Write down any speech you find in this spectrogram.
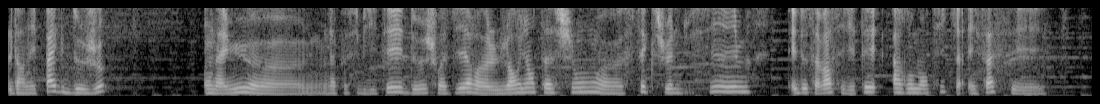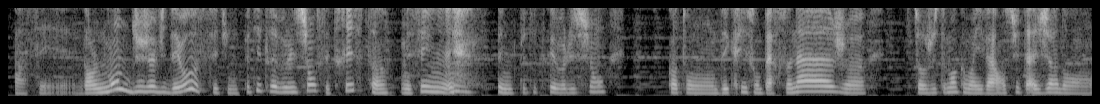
le dernier pack de jeux. On a eu euh, la possibilité de choisir l'orientation sexuelle du sim et de savoir s'il était aromantique. Et ça, c'est. Enfin, c'est dans le monde du jeu vidéo, c'est une petite révolution. C'est triste, mais c'est une, une petite révolution quand on décrit son personnage, sur justement comment il va ensuite agir dans,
